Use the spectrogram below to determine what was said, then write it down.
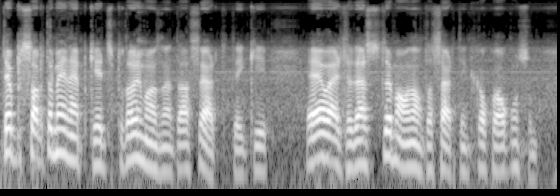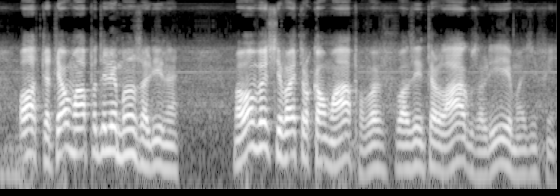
tempo sobe também, né, porque é disputa alemãs, né, tá certo, tem que, é, o você desce mal, não, tá certo, tem que calcular o consumo. Ó, tem até o mapa de Le Mans ali, né, mas vamos ver se vai trocar o mapa, vai fazer Interlagos ali, mas enfim.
